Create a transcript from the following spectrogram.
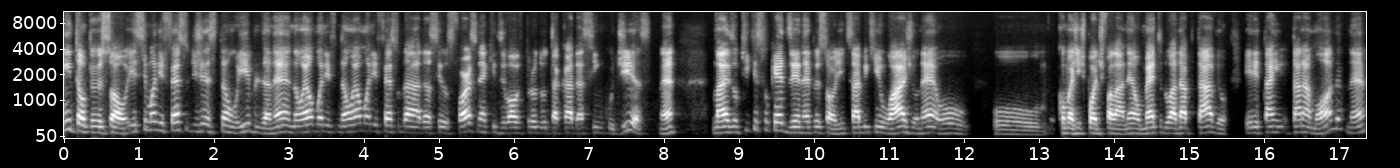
Então, pessoal, esse manifesto de gestão híbrida, né, não é o, manif não é o manifesto da, da Salesforce, né, que desenvolve produto a cada cinco dias, né, mas o que, que isso quer dizer, né, pessoal? A gente sabe que o ágil, né, ou o, como a gente pode falar, né, o método adaptável, ele está tá na moda, né,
